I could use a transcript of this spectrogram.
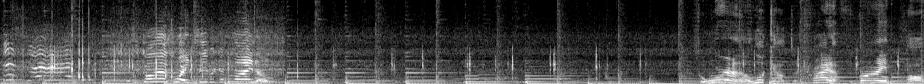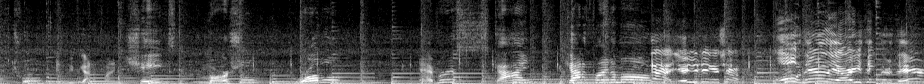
This way. Let's go this way and see if we can find them. So we're on a lookout to try to find Paw Patrol. We've got to find Chase, Marshall, Rubble, Everest, Sky. We gotta find them all. Yeah, you're, doing a show. Oh, there they are. You think they're there?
